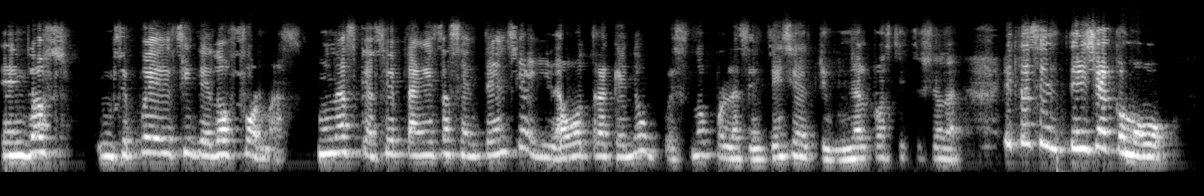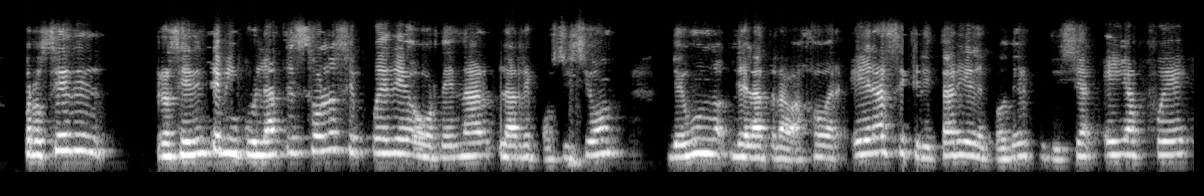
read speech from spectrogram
en dos, se puede decir de dos formas, unas que aceptan esta sentencia y la otra que no, pues no, por la sentencia del Tribunal Constitucional. Esta sentencia como procede, procedente vinculante solo se puede ordenar la reposición de, uno, de la trabajadora. Era secretaria del Poder Judicial, ella fue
